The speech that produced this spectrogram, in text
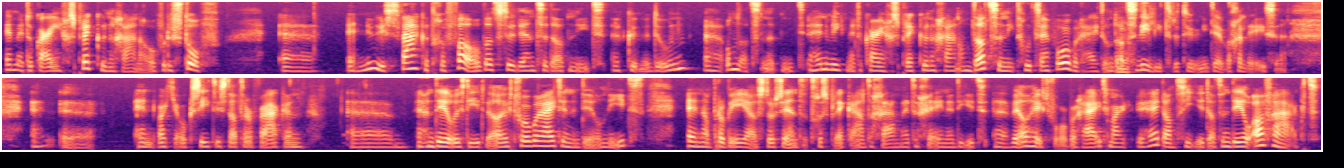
en met elkaar in gesprek kunnen gaan over de stof. en nu is vaak het geval dat studenten dat niet kunnen doen, omdat ze het niet, he, niet met elkaar in gesprek kunnen gaan, omdat ze niet goed zijn voorbereid, omdat ja. ze die literatuur niet hebben gelezen. En wat je ook ziet is dat er vaak een, uh, een deel is die het wel heeft voorbereid en een deel niet. En dan probeer je als docent het gesprek aan te gaan met degene die het uh, wel heeft voorbereid. Maar dan zie je dat een deel afhaakt.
